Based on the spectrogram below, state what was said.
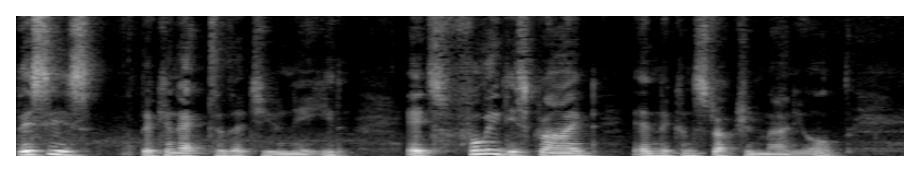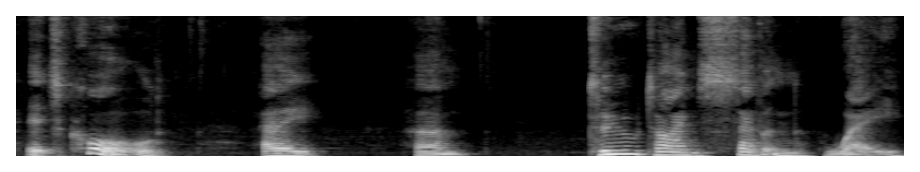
This is the connector that you need. It's fully described in the construction manual. It's called a um, 2 times 7 way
